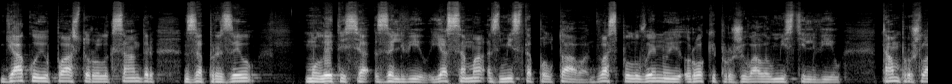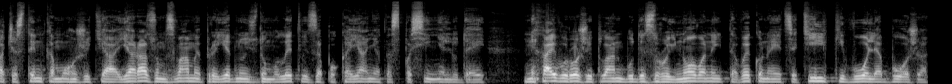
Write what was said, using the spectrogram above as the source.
Дякую, пастор Олександр, за призив молитися за Львів. Я сама з міста Полтава. Два з половиною роки проживала в місті Львів. Там пройшла частинка мого життя. Я разом з вами приєднуюсь до молитви за покаяння та спасіння людей. Нехай ворожий план буде зруйнований та виконається тільки воля Божа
